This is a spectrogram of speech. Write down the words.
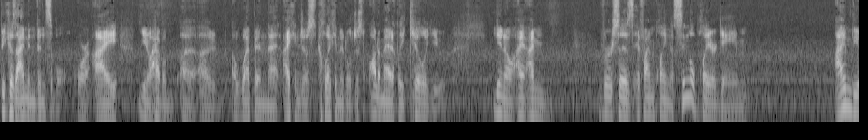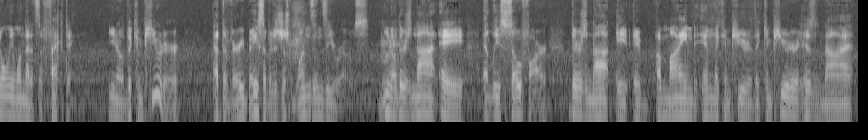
because I'm invincible or I, you know, have a, a, a weapon that I can just click and it'll just automatically kill you. You know, I, I'm versus if I'm playing a single player game, I'm the only one that it's affecting. You know, the computer at the very base of it is just ones and zeros. You know, there's not a at least so far, there's not a, a, a mind in the computer. The computer is not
